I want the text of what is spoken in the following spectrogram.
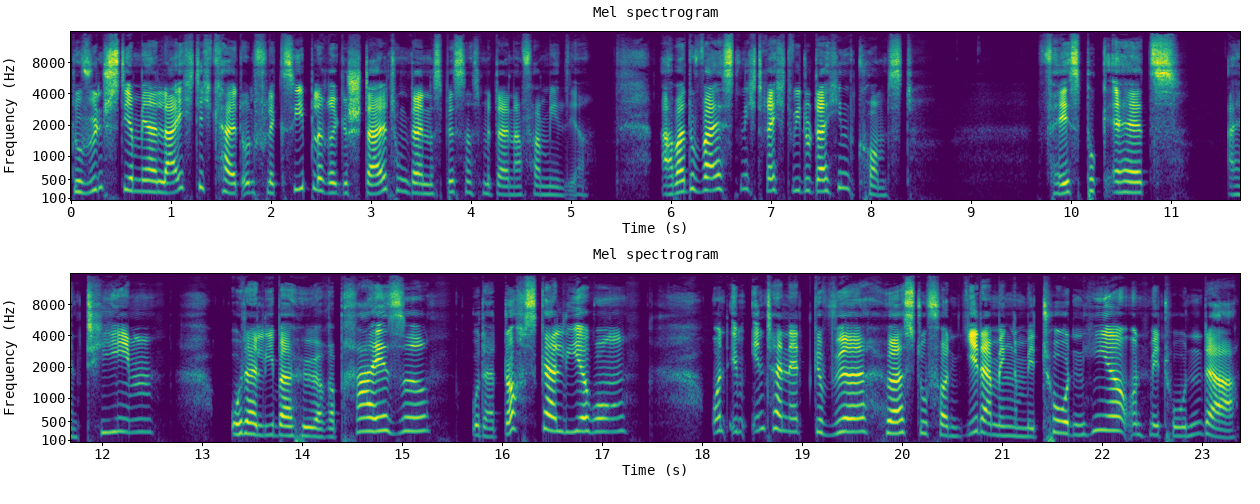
Du wünschst dir mehr Leichtigkeit und flexiblere Gestaltung deines Business mit deiner Familie. Aber du weißt nicht recht, wie du dahin kommst. Facebook-Ads, ein Team oder lieber höhere Preise oder doch Skalierung. Und im Internetgewirr hörst du von jeder Menge Methoden hier und Methoden da.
